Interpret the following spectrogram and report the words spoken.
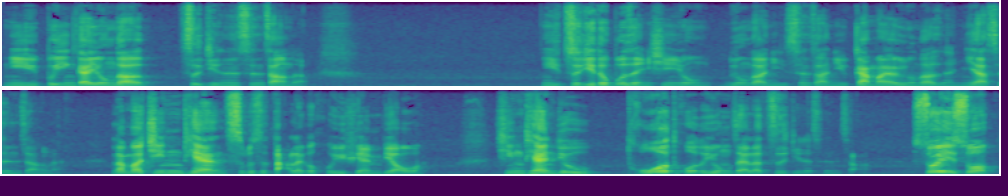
你不应该用到自己人身上的，你自己都不忍心用用到你身上，你干嘛要用到人家身上呢？那么今天是不是打了个回旋镖啊？今天就妥妥的用在了自己的身上。所以说，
